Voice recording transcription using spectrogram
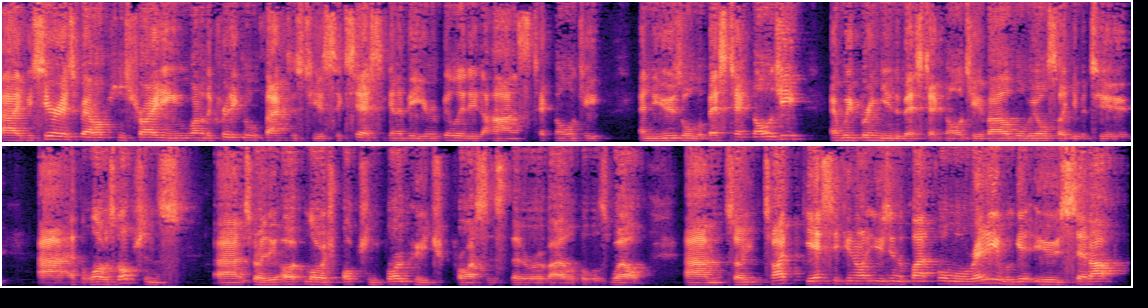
uh, if you're serious about options trading, one of the critical factors to your success is going to be your ability to harness technology and use all the best technology. And we bring you the best technology available. We also give it to you uh, at the lowest options uh, sorry, the lowest options brokerage prices that are available as well. Um, so type yes if you're not using the platform already. We'll get you set up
